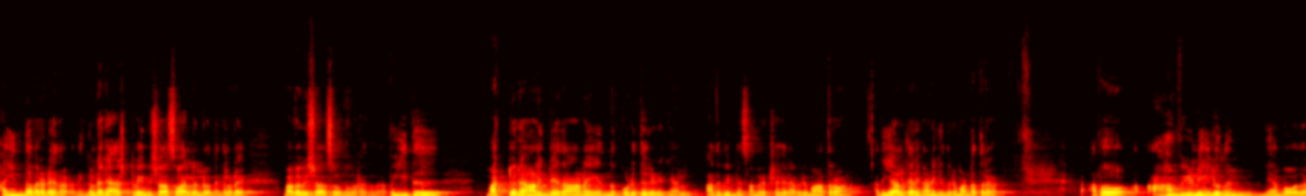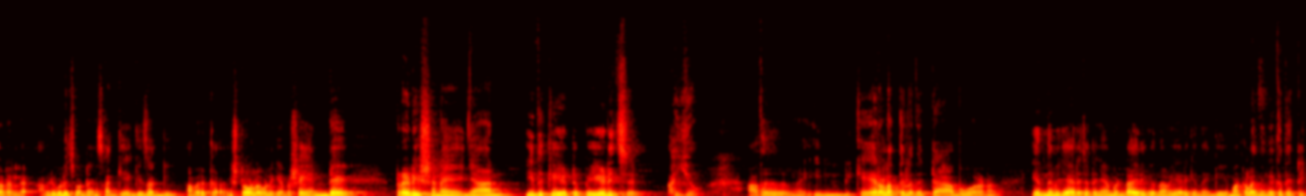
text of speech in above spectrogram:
ഹൈന്ദവരുടേതാണ്. നിങ്ങളുടെ രാഷ്ട്രീയ വിശ്വാസം അല്ലല്ലോ നിങ്ങളുടെ മതവിശ്വാസം എന്ന് പറയുന്നത്. അപ്പോൾ ഇത് മറ്റൊരാളിന്റേതാണ് എന്ന് കൊടുത്തു കഴിഞ്ഞാൽ അത് പിന്നെ സംരക്ഷകർ അവർ മാത്രമാണ്. അത് ഈ ആൾക്കാർ കാണിക്കുന്ന ഒരു മണ്ടത്തരമാണ്. അപ്പോൾ ആ വിളിയിലൊന്നും ഞാൻ ബോധമല്ല അവർ വിളിച്ചോട്ടെ. സംഖ്യയെങ്കിൽ സംഖ്യ. അവർക്ക് ഇഷ്ടമുള്ള വിളിക്കാം. പക്ഷേ എന്റെ ട്രഡീഷനെ ഞാൻ ഇത് കേട്ട് പേടിച്ച് അയ്യോ അത് കേരളത്തിൽ അത് ടാബുവാണ് എന്ന് വിചാരിച്ചിട്ട് ഞാൻ മിണ്ടായിരിക്കുന്ന വിചാരിക്കുന്നെങ്കിൽ മക്കളെ നിങ്ങൾക്ക് തെറ്റി.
